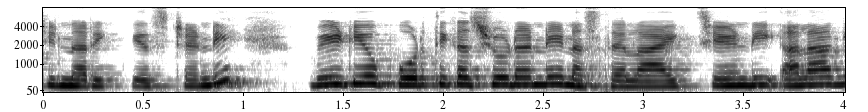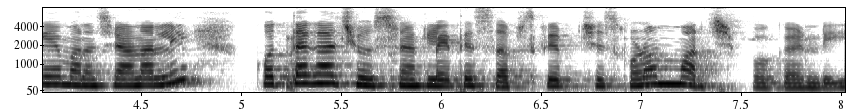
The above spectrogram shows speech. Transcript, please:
చిన్న రిక్వెస్ట్ అండి. వీడియో పూర్తిగా చూడండి నచ్చితే లైక్ చేయండి. అలాగే మన ఛానల్ని కొత్తగా చూసినట్లయితే సబ్స్క్రైబ్ చేసుకోవడం మర్చిపోకండి.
